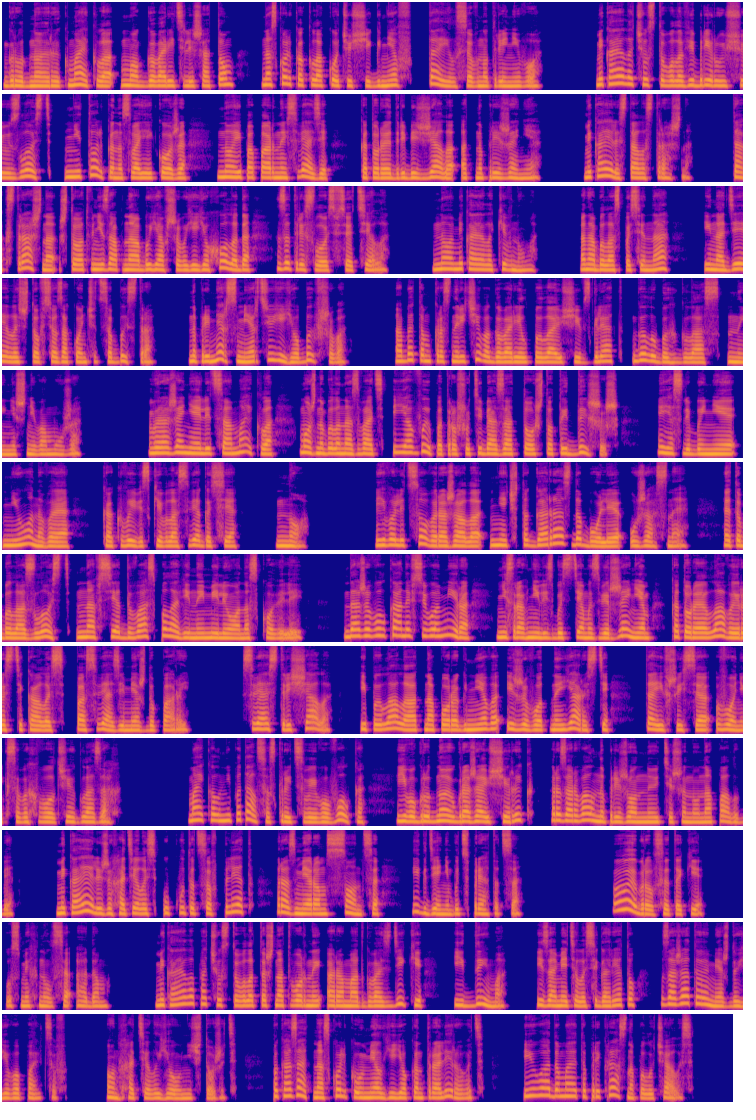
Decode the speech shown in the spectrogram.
Грудной рык Майкла мог говорить лишь о том, насколько клокочущий гнев таился внутри него. Микаэла чувствовала вибрирующую злость не только на своей коже, но и по парной связи, которая дребезжала от напряжения. Микаэле стало страшно. Так страшно, что от внезапно обуявшего ее холода затряслось все тело. Но Микаэла кивнула. Она была спасена и надеялась, что все закончится быстро. Например, смертью ее бывшего. Об этом красноречиво говорил пылающий взгляд голубых глаз нынешнего мужа. Выражение лица Майкла можно было назвать «я выпотрошу тебя за то, что ты дышишь», если бы не неоновое, как вывески в Лас-Вегасе, «но». Его лицо выражало нечто гораздо более ужасное. Это была злость на все два с половиной миллиона сковелей. Даже вулканы всего мира — не сравнились бы с тем извержением, которое лавой растекалось по связи между парой. Связь трещала и пылала от напора гнева и животной ярости, таившейся в ониксовых волчьих глазах. Майкл не пытался скрыть своего волка, его грудной угрожающий рык разорвал напряженную тишину на палубе. Микаэле же хотелось укутаться в плед размером с солнце и где-нибудь спрятаться. «Выбрался-таки», — усмехнулся Адам. Микаэла почувствовала тошнотворный аромат гвоздики и дыма и заметила сигарету, зажатую между его пальцев. Он хотел ее уничтожить, показать, насколько умел ее контролировать. И у Адама это прекрасно получалось.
